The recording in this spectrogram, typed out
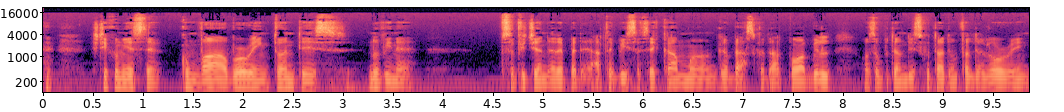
știi cum este? Cumva Roaring Twenties nu vine suficient de repede. Ar trebui să se cam uh, grăbească, dar probabil o să putem discuta de un fel de Roaring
